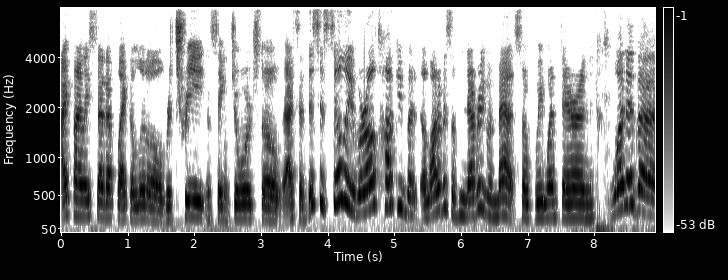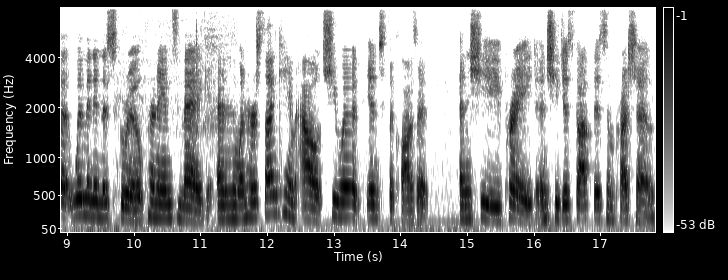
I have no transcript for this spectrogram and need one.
i finally set up like a little retreat in st george so i said this is silly we're all talking but a lot of us have never even met so we went there and one of the women in this group her name's meg and when her son came out she went into the closet and she prayed and she just got this impression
